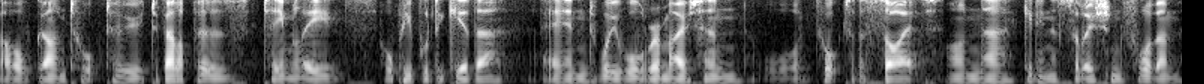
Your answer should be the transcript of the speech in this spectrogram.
I'll go and talk to developers, team leads, pull people together, and we will remote in or talk to the site on uh, getting a solution for them.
